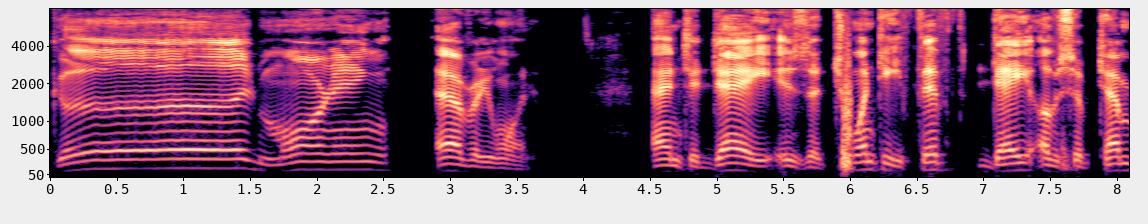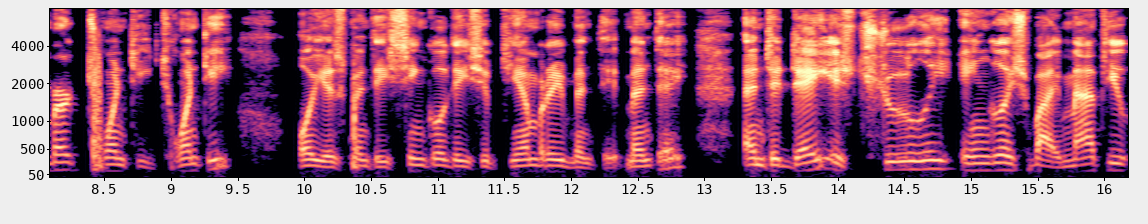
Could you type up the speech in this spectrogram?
Good morning, everyone. And today is the 25th day of September 2020. Hoy es 25 de septiembre 2020. And today is Truly English by Matthew,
